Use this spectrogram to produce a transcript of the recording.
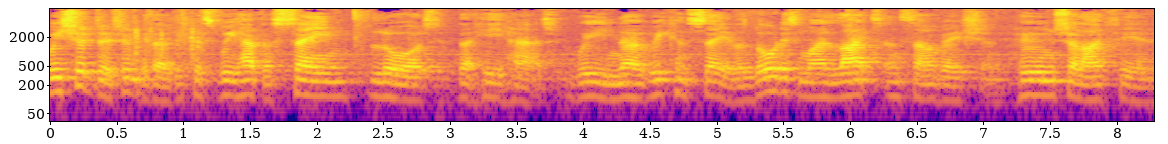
We should do, shouldn't we, though, because we have the same Lord that he had. We know, we can say, The Lord is my light and salvation. Whom shall I fear?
